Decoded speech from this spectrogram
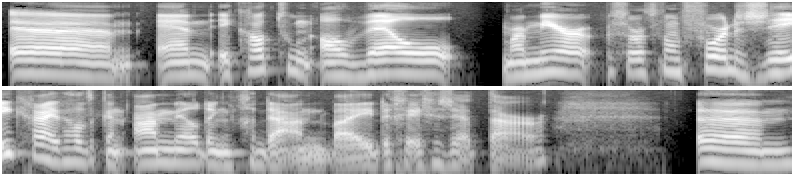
Ehm, en ik had toen al wel, maar meer soort van voor de zekerheid had ik een aanmelding gedaan bij de GGZ daar. Ehm,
